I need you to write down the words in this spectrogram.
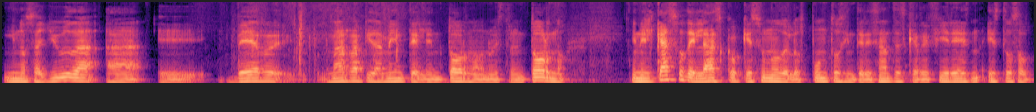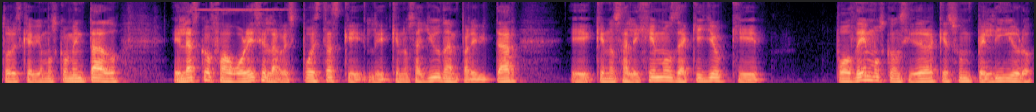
y nos ayuda a eh, ver más rápidamente el entorno, nuestro entorno. En el caso del asco, que es uno de los puntos interesantes que refieren estos autores que habíamos comentado, el asco favorece las respuestas que, que nos ayudan para evitar eh, que nos alejemos de aquello que podemos considerar que es un peligro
